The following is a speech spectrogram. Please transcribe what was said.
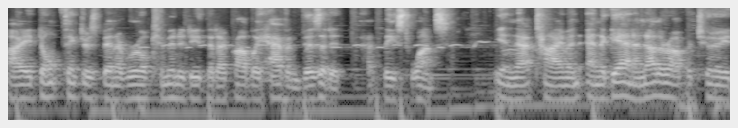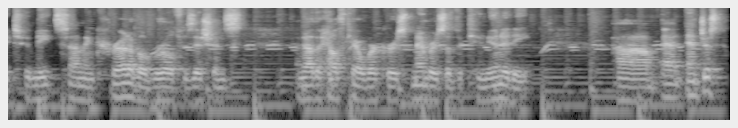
I don't think there's been a rural community that I probably haven't visited at least once in that time. And, and again, another opportunity to meet some incredible rural physicians and other healthcare workers, members of the community, um, and, and just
